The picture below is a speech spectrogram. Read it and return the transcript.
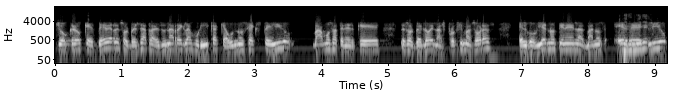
yo creo que debe resolverse a través de una regla jurídica que aún no se ha expedido vamos a tener que resolverlo en las próximas horas. El gobierno tiene en las manos ese lío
